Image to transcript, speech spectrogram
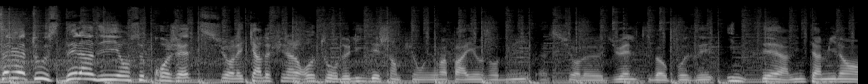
Salut à tous, dès lundi on se projette sur les quarts de finale retour de Ligue des Champions et on va parier aujourd'hui euh, sur le duel qui va opposer Inter, l'Inter Milan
